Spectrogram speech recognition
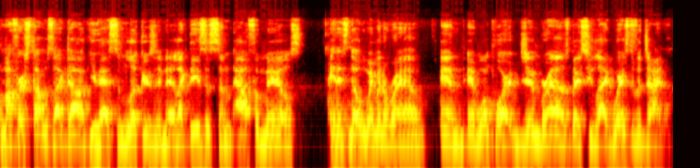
My first thought was like, dog, you had some lookers in there. Like these are some alpha males, and there's no women around. And at one part, Jim Brown's basically like, "Where's the vagina?"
